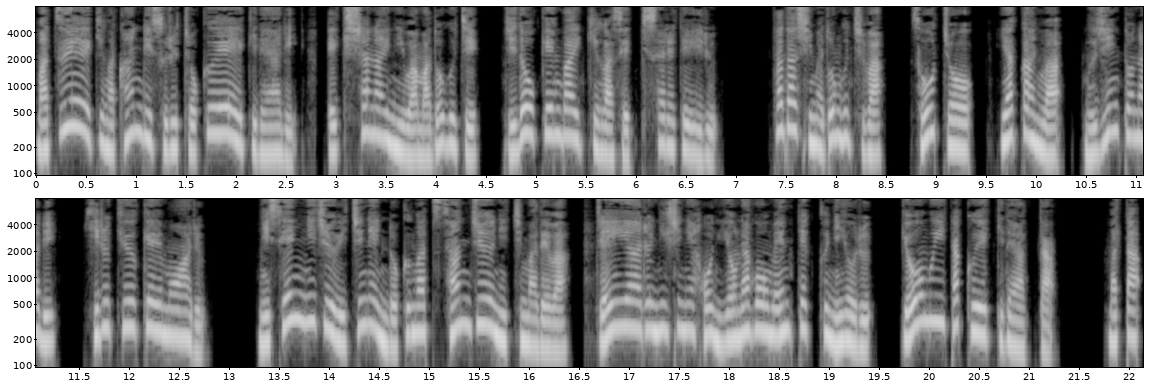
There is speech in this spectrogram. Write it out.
松江駅が管理する直営駅であり、駅舎内には窓口、自動券売機が設置されている。ただし窓口は早朝、夜間は無人となり、昼休憩もある。2021年6月30日までは JR 西日本米子メンテックによる業務委託駅であった。また、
